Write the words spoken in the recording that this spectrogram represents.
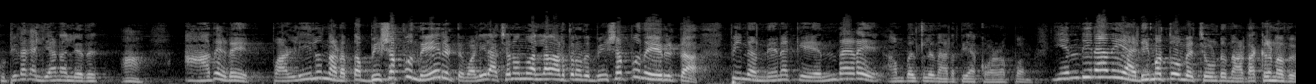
കുട്ടിയുടെ കല്യാണമല്ലേ അത്? ആ അതെടെ പള്ളിയിലും നടത്ത ബിഷപ്പ് നേരിട്ട് പള്ളിയിൽ അച്ഛനൊന്നും അല്ല നടത്തുന്നത് ബിഷപ്പ് നേരിട്ട. പിന്നെ നിനക്ക് എന്താടേ അമ്പലത്തിൽ നടത്തിയ കുഴപ്പം? എന്തിനാ നീ അടിമത്വം വെച്ചുകൊണ്ട് നടക്കുന്നത്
